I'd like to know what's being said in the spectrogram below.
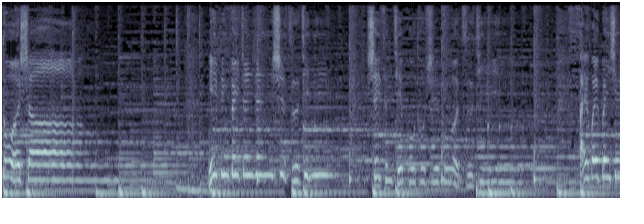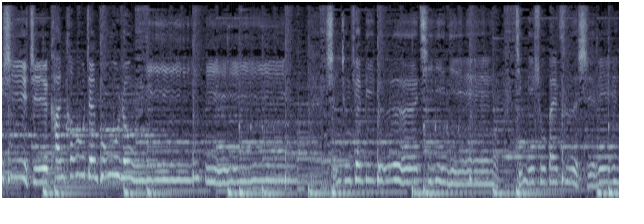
多少。你并非真认识自己，谁曾解剖透视过自己？败坏本性失志，看透真不容易。生成全必得七年，经历数百次失恋，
